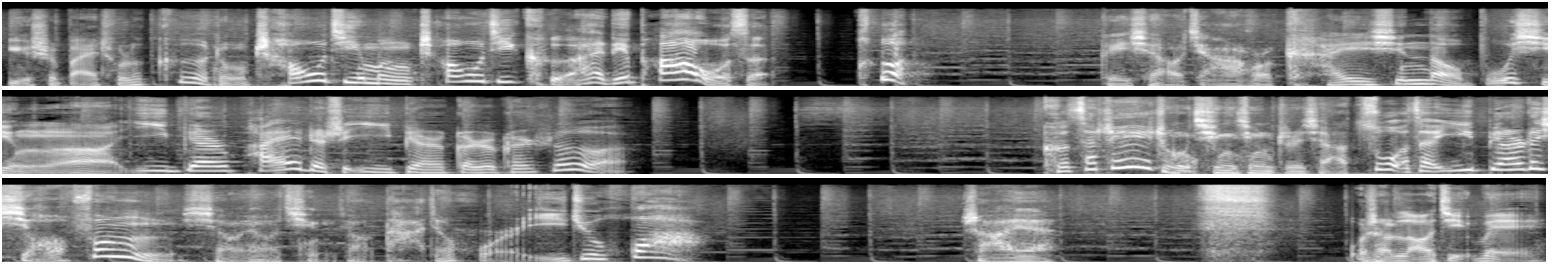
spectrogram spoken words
于是摆出了各种超级萌、超级可爱的 pose，呵，给小家伙开心到不行啊！一边拍着是一边咯咯乐。可在这种情形之下，坐在一边的小凤想要请教大家伙一句话：啥呀？我说老几位，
